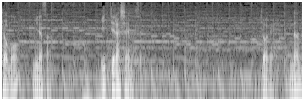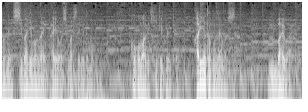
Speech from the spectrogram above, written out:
今日も皆さん、いってらっしゃいませ。今日はね、何のね、縛りもない会話をしましたけども、ここまで聞いてくれてありがとうございました。バイバイ。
